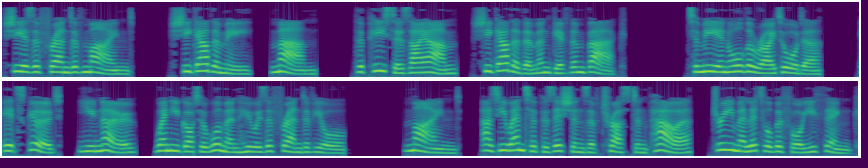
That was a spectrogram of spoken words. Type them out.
She is a friend of mind. She gather me. Man. The pieces I am, she gather them and give them back. To me in all the right order. It's good, you know, when you got a woman who is a friend of your mind. As you enter positions of trust and power, dream a little before you think.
